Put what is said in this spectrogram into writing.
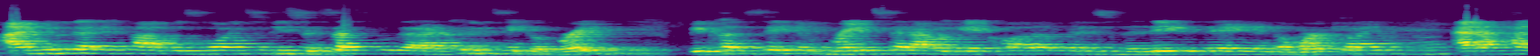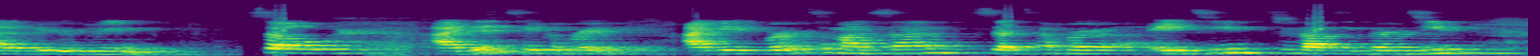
I knew that if I was going to be successful, that I couldn't take a break because taking breaks, that I would get caught up into the day to day and the work life. And I had a bigger dream. So I did take a break. I gave birth to my son September 18, 2013.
